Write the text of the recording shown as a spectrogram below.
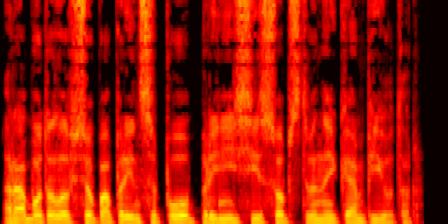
Работало все по принципу «принеси собственный компьютер».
